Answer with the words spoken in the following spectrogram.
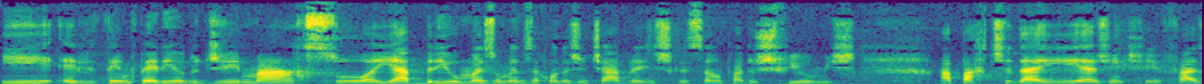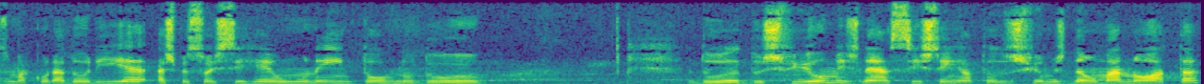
e ele tem um período de março e abril, mais ou menos, é quando a gente abre a inscrição para os filmes. A partir daí a gente faz uma curadoria, as pessoas se reúnem em torno do do, dos filmes, né? assistem a todos os filmes, dão uma nota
